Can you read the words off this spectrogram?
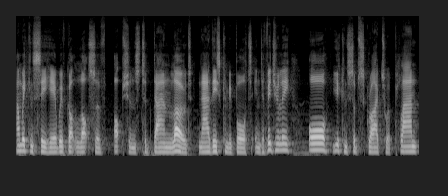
and we can see here we've got lots of options to download. Now these can be bought individually or you can subscribe to a plan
